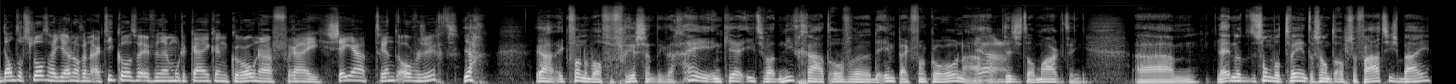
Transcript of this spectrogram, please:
Dan tot slot had jij nog een artikel dat we even naar moeten kijken. Een corona-vrij SEA-trendoverzicht. Ja, ik vond hem wel verfrissend. Ik dacht, hey, een keer iets wat niet gaat over de impact van corona Ja. op digital marketing. Ehm ja, en er stonden wel twee interessante observaties bij. Het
